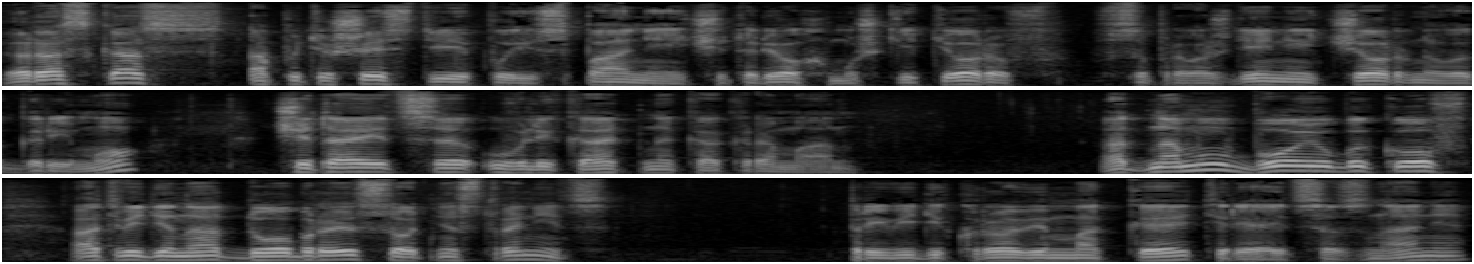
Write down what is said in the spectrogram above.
Рассказ о путешествии по Испании четырех мушкетеров в сопровождении черного гримо читается увлекательно как роман. Одному бою быков отведена добрая сотня страниц. При виде крови Маке теряет сознание.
